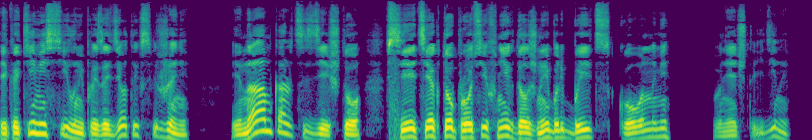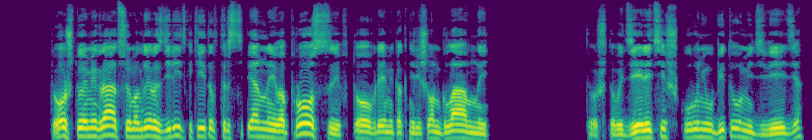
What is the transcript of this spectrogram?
и какими силами произойдет их свержение. И нам кажется здесь, что все те, кто против них, должны были быть скованными в нечто единое. То, что эмиграцию могли разделить какие-то второстепенные вопросы, в то время как не решен главный, то, что вы делите шкуру неубитого медведя,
